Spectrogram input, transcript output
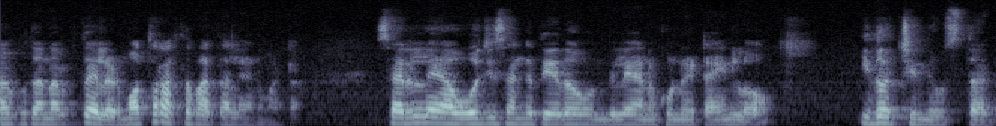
నరుకుతా నరుకుతా వెళ్ళాడు. మొత్తం రక్తపాతాలే అనమాట సరేలే ఆ ఓజీ సంగతి ఏదో ఉందిలే అనుకునే టైంలో ఇది వచ్చింది ఉస్తాద్.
